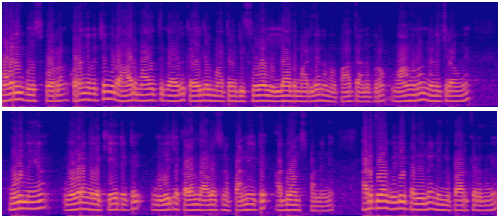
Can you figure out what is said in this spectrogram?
முகரையும் புதுசு போடுறோம். குறைஞ்சபட்சம் ஒரு ஆறு மாதத்துக்காவது கயிர்கள் மாற்ற வேண்டிய சூழல் இல்லாத மாதிரி தான் நம்ம பார்த்து அனுப்புகிறோம் வாங்கணும்னு நினைக்கிறவங்க முழுமையாக விவரங்களை கேட்டுட்டு உங்கள் வீட்டில் கலந்து ஆலோசனை பண்ணிவிட்டு அட்வான்ஸ் பண்ணுங்கள் அடுத்ததாக வீடியோ பதிவில் நீங்கள் பார்க்குறதுங்க.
